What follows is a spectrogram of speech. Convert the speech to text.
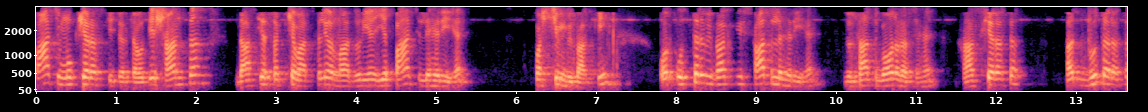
पाँच मुख्य रस की चर्चा होती है। शांत दास्य सख्य वात्सल्य और माधुर्य ये पाँच लहरी है पश्चिम विभाग की और उत्तर विभाग की सात लहरी है जो सात गौण रस है हास्य रस अद्भुत रस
